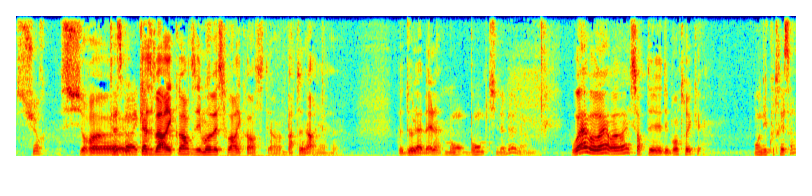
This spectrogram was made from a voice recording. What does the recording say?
Sur sur euh, Casbah Records. Et Mauvaise Foi Records, c'était un partenariat de deux labels. bon, bon petit label. Ouais, ouais, ouais, ouais, ouais, ils sortent des, des bons trucs. On écouterait ça?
